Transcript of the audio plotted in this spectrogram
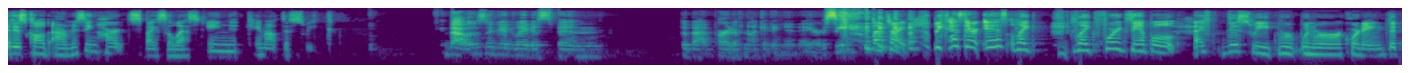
It is called Our Missing Hearts by Celeste Ng. Came out this week. That was a good way to spin the bad part of not getting an ARC. That's right. Because there is like like for example, I, this week we're, when we're recording, the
